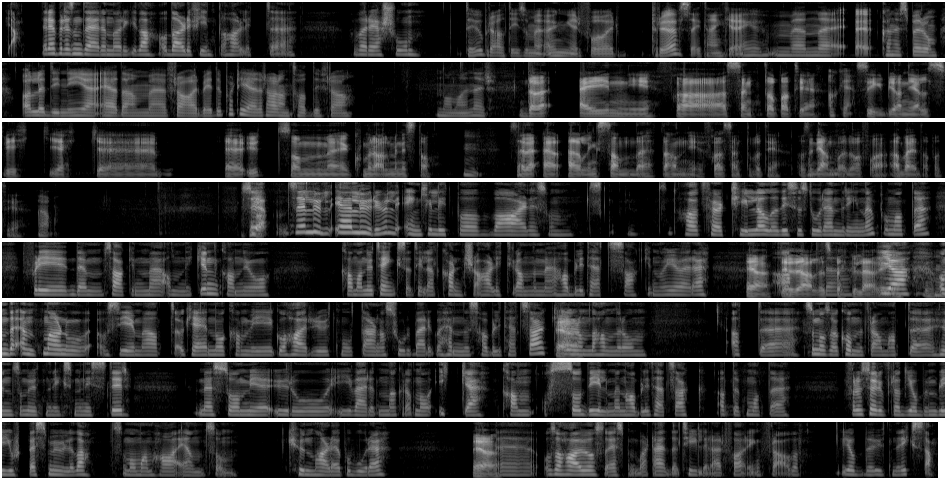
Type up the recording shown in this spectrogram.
ja, representere Norge, da. Og da er det fint å ha litt uh, variasjon. Det er jo bra at de som er yngre får prøve seg, tenker jeg. Men uh, kan jeg spørre om alle de nye, er de fra Arbeiderpartiet, eller har han tatt de fra noen andre? Det er én ny fra Senterpartiet. Okay. Sigbjørn Gjelsvik gikk eh, eh, ut som eh, kommunalminister. Mm. Så er det er Erling Sande heter han nye fra Senterpartiet. Og så de andre da fra Arbeiderpartiet. Så, jeg, så jeg, lurer, jeg lurer jo egentlig litt på hva er det som har ført til alle disse store endringene, på en måte. Fordi den saken med Anniken kan jo kan man jo tenke seg til at kanskje har litt grann med habilitetssaken å gjøre. Ja, det er jo det alle eh, spekulerer i. Ja, Om det enten har noe å si med at ok, nå kan vi gå hardere ut mot Erna Solberg og hennes habilitetssak, Ja. eller om det handler om at eh, Som også har kommet fram at eh, hun som utenriksminister med så mye uro i verden akkurat nå, ikke kan også deale med en habilitetssak. At det på en måte For å sørge for at jobben blir gjort best mulig, da, så må man ha en som kun har det på bordet. Ja. Eh, og så har jo også Espen Barth Eide tidligere erfaring fra å jobbe utenriks, da.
